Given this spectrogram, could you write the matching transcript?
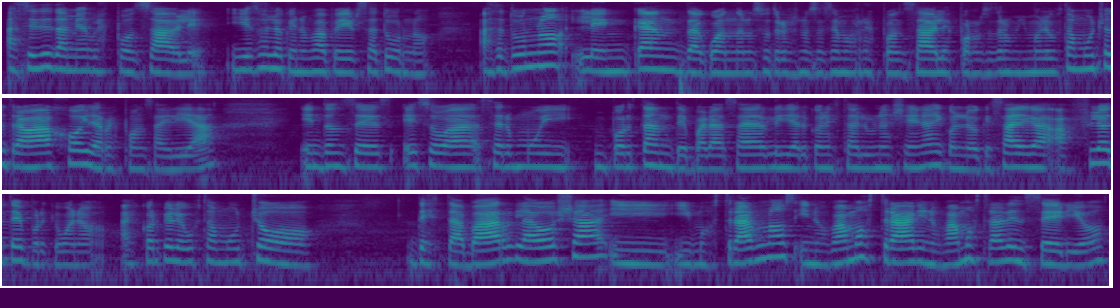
hacete también responsable y eso es lo que nos va a pedir Saturno. A Saturno le encanta cuando nosotros nos hacemos responsables por nosotros mismos, le gusta mucho el trabajo y la responsabilidad entonces eso va a ser muy importante para saber lidiar con esta luna llena y con lo que salga a flote, porque bueno, a Scorpio le gusta mucho destapar la olla y, mostrarnos y nos va a mostrar y nos va a mostrar en serio.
